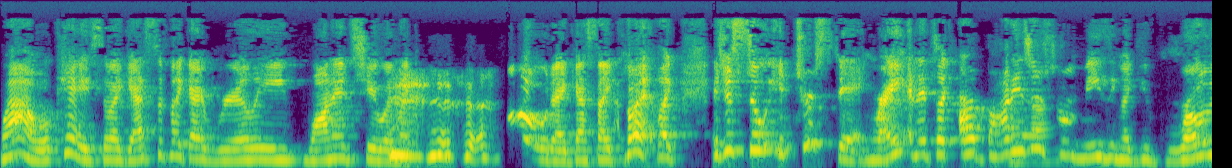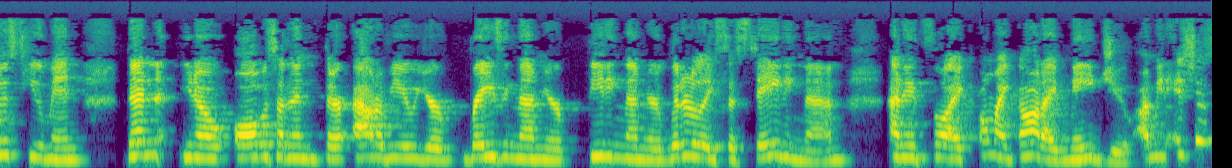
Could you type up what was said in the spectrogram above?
wow, okay, so I guess if like I really wanted to and like I guess I could. Like it's just so interesting, right? And it's like our bodies yeah. are so amazing. Like you grow this human, then you know, all of a sudden they're out of you, you're raising them, you're feeding them, you're literally sustaining them. And it's like, oh my God, I made you. I mean, it's just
